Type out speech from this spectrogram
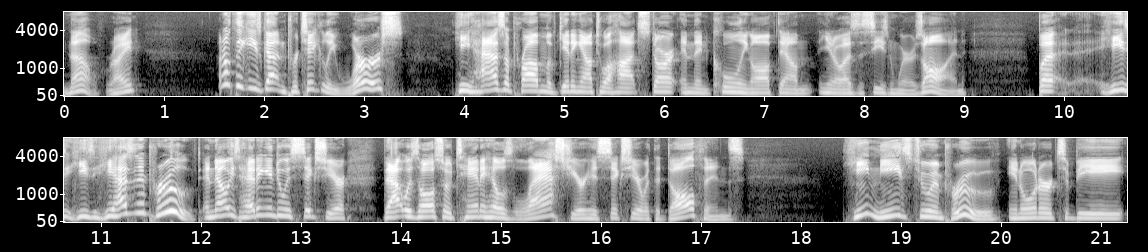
No, right? I don't think he's gotten particularly worse he has a problem of getting out to a hot start and then cooling off down, you know, as the season wears on. But he's he's he hasn't improved, and now he's heading into his sixth year. That was also Tannehill's last year, his sixth year with the Dolphins. He needs to improve in order to be,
